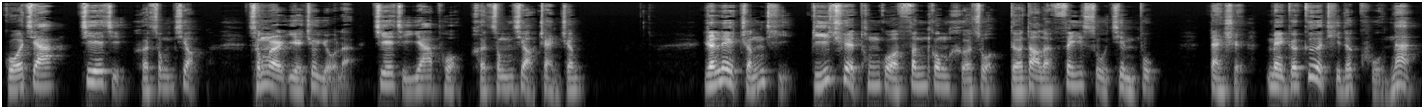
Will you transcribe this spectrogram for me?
国家、阶级和宗教，从而也就有了阶级压迫和宗教战争。人类整体的确通过分工合作得到了飞速进步，但是每个个体的苦难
